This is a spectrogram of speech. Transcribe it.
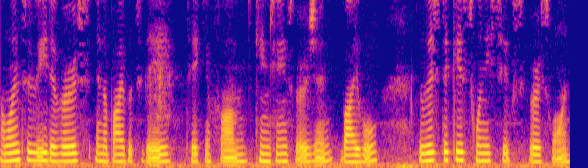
I wanted to read a verse in the Bible today, taken from King James Version Bible, Leviticus 26, verse 1,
